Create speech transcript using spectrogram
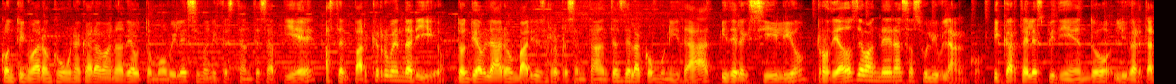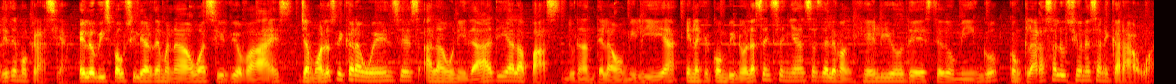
continuaron con una caravana de automóviles móviles y manifestantes a pie hasta el Parque Rubén Darío, donde hablaron varios representantes de la comunidad y del exilio, rodeados de banderas azul y blanco, y carteles pidiendo libertad y democracia. El obispo auxiliar de Managua, Silvio Báez, llamó a los nicaragüenses a la unidad y a la paz durante la homilía en la que combinó las enseñanzas del Evangelio de este domingo con claras alusiones a Nicaragua.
